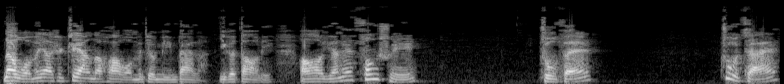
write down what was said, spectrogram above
那我们要是这样的话，我们就明白了一个道理哦。原来风水、祖坟、住宅，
